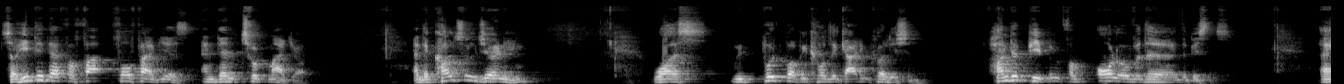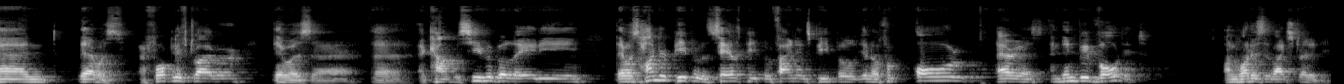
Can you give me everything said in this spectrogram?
So he did that for five, four or five years, and then took my job. And the cultural journey was we put what we call the guiding coalition. 100 people from all over the, the business. And there was a forklift driver. There was a, a account receivable lady. There was 100 people, sales people, finance people, you know, from all areas. And then we voted on what is the right strategy.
